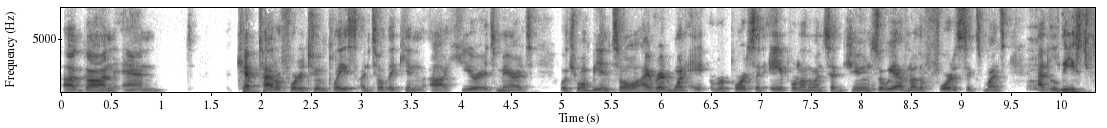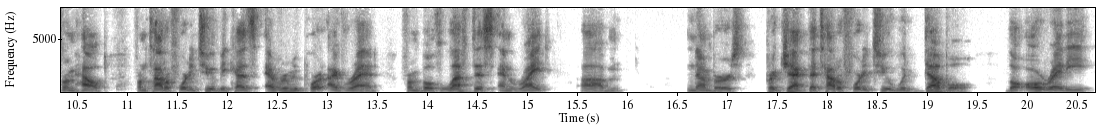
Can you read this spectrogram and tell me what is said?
uh, gone and kept Title 42 in place until they can uh, hear its merits which won't be until I read one report said April, another one said June. So we have another four to six months at least from help from Title 42 because every report I've read from both leftist and right um, numbers project that Title 42 would double the already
